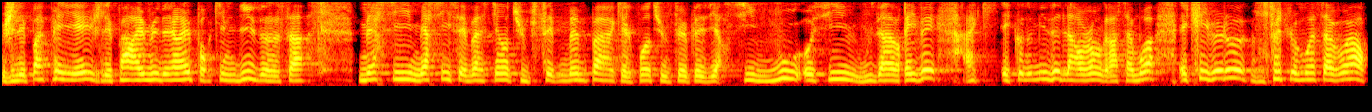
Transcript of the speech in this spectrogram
je l'ai pas payé, je l'ai pas rémunéré pour qu'il me dise ça. Merci, merci Sébastien, tu ne sais même pas à quel point tu me fais plaisir. Si vous aussi, vous arrivez à économiser de l'argent grâce à moi, écrivez-le, faites-le moi savoir.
